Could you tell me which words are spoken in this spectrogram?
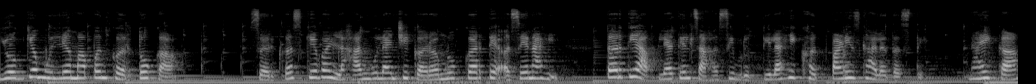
योग्य मूल्यमापन करतो का? सर्कस केवळ लहान मुलांची करमणूक करते असे नाही तर ती आपल्यातील साहसी वृत्तीलाही खतपाणीच घालत असते. नाही का?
